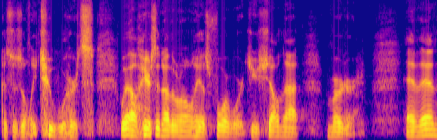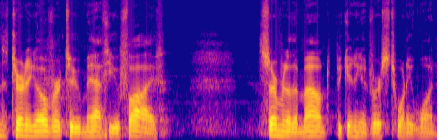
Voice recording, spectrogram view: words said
because there's only two words. Well, here's another one only has four words You shall not murder. And then turning over to Matthew 5, Sermon of the Mount, beginning at verse 21.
